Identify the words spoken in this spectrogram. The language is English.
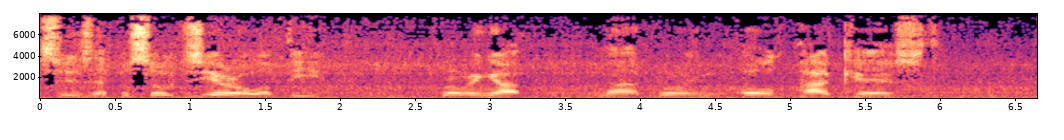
This is episode zero of the Growing Up, Not Growing Old podcast.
